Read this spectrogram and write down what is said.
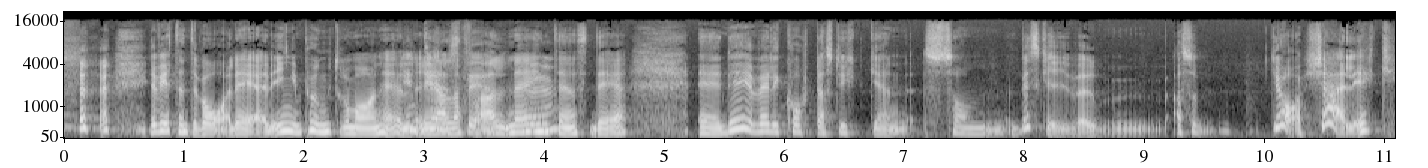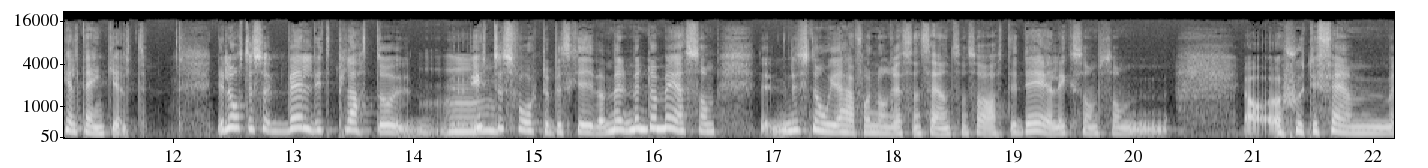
jag vet inte vad det är. Det är ingen punktroman heller Inte i alla det. fall. Nej, Mm. inte ens det. Eh, Det är väldigt korta stycken som beskriver mm, alltså, ja, kärlek helt enkelt. Det låter så väldigt platt och Mm. ytterst svårt att beskriva. Men, men de är som, nu snor jag här från någon recensent som sa att det är liksom som ja, 75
